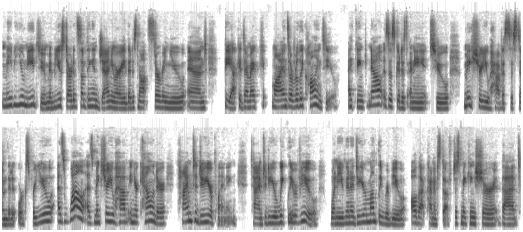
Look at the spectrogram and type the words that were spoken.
maybe you need to. Maybe you started something in January that is not serving you and the academic lines are really calling to you. I think now is as good as any to make sure you have a system that it works for you, as well as make sure you have in your calendar time to do your planning, time to do your weekly review. When are you going to do your monthly review? All that kind of stuff. Just making sure that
